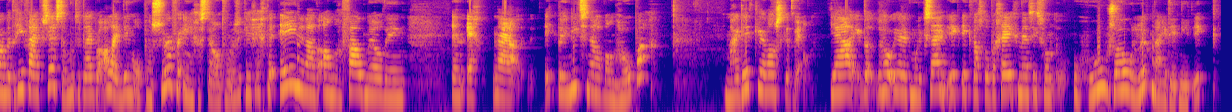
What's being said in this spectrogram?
Maar met 365 moeten blijkbaar allerlei dingen op een server ingesteld worden. Dus ik kreeg echt de ene na de andere foutmelding. En echt, nou ja, ik ben niet snel wanhopig. Maar dit keer was ik het wel. Ja, zo eerlijk moet ik zijn. Ik, ik dacht op een gegeven moment iets van: hoezo lukt mij dit niet? Ik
